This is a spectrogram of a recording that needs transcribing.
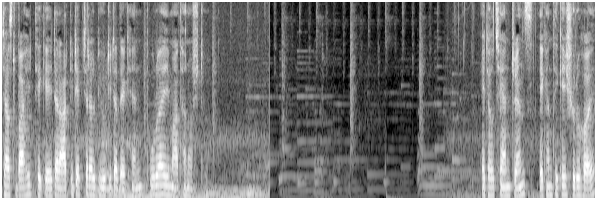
জাস্ট বাহির থেকে এটার আর্কিটেকচারাল বিউটিটা দেখেন, পুরাই মাথা নষ্ট। এটা হচ্ছে এন্ট্রেন্স এখান থেকেই শুরু হয়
